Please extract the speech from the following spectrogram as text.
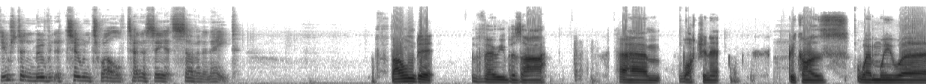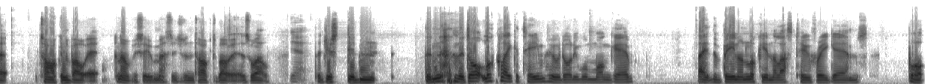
Houston moving to two and twelve, Tennessee at seven and eight. I found it very bizarre um, watching it because when we were talking about it, and obviously we messaged and talked about it as well, Yeah. they just didn't. They, they don't look like a team who had only won one game. Like they've been unlucky in the last two, three games, but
